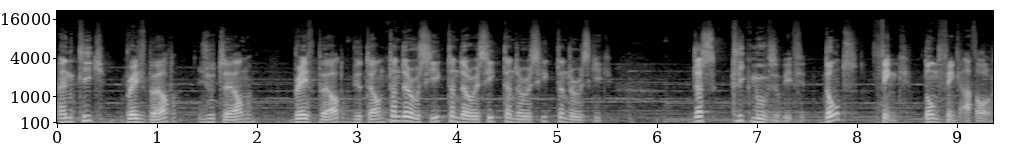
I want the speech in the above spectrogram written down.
and click Brave Bird, U-turn, Brave Bird, U-turn, Thunderous Kick, Thunderous Kick, Thunderous Kick, Thunderous Kick. Just click moves with it. Don't think. Don't think at all.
